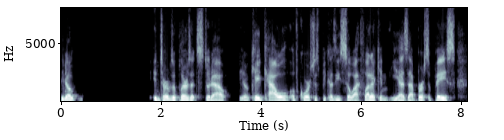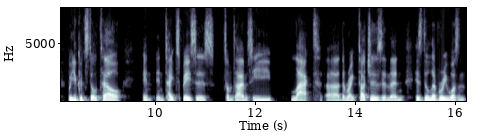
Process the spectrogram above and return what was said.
You know, in terms of players that stood out, you know, Cade Cowell, of course, just because he's so athletic and he has that burst of pace. But you could still tell in in tight spaces, sometimes he lacked uh, the right touches, and then his delivery wasn't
